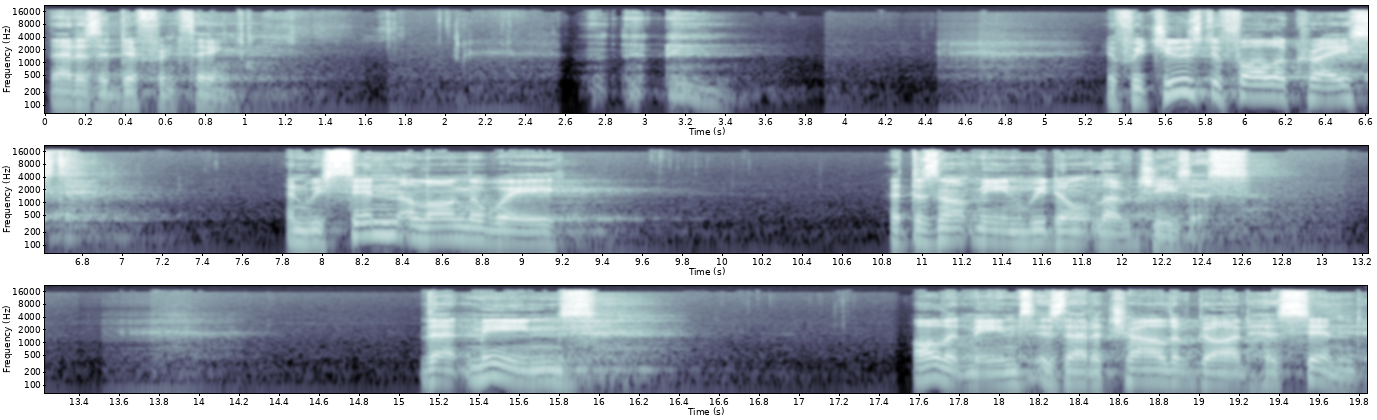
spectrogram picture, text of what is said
That is a different thing. if we choose to follow Christ and we sin along the way, that does not mean we don't love Jesus. That means, all it means is that a child of God has sinned.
